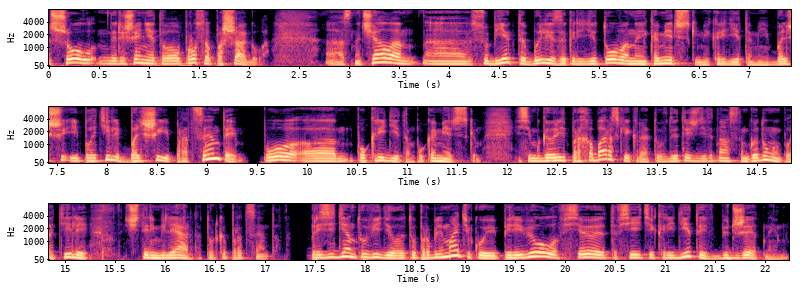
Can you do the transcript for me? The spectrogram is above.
шел решение этого вопроса пошагово. А сначала а, субъекты были закредитованы коммерческими кредитами и платили большие проценты по, а, по кредитам, по коммерческим. Если мы говорить про Хабаровский край, то в 2019 году мы платили 4 миллиарда только процентов. Президент увидел эту проблематику и перевел все, это, все эти кредиты в бюджетные.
